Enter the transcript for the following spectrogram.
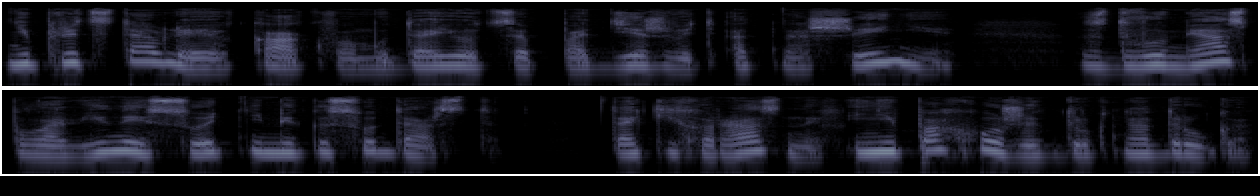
Не представляю, как вам удается поддерживать отношения с двумя с половиной сотнями государств, таких разных и не похожих друг на друга.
